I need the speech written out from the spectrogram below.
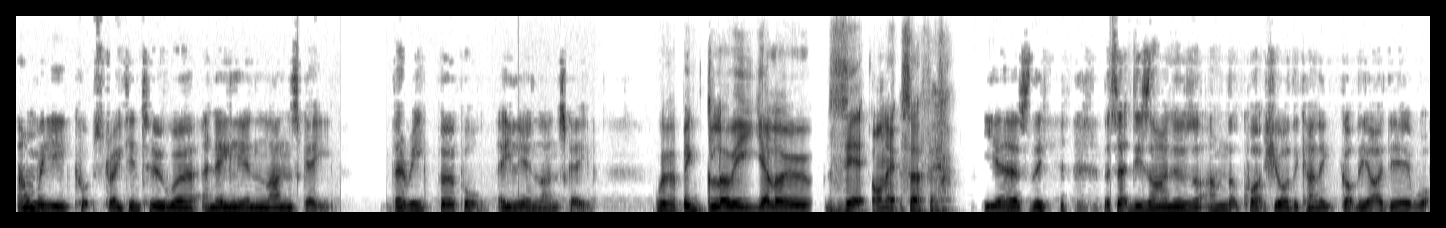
And we cut straight into uh, an alien landscape. Very purple alien landscape. With a big glowy yellow zit on its surface. Yes, the the set designers. I'm not quite sure they kind of got the idea. What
